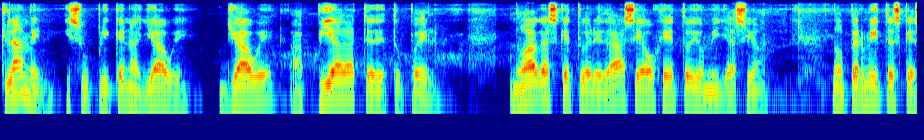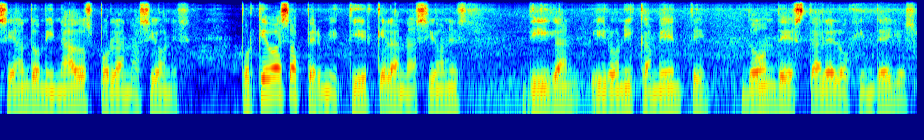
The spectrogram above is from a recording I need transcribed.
clamen y supliquen a Yahweh, Yahweh, apiádate de tu pueblo. No hagas que tu heredad sea objeto de humillación. No permites que sean dominados por las naciones. ¿Por qué vas a permitir que las naciones digan irónicamente dónde está el Elohim de ellos?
